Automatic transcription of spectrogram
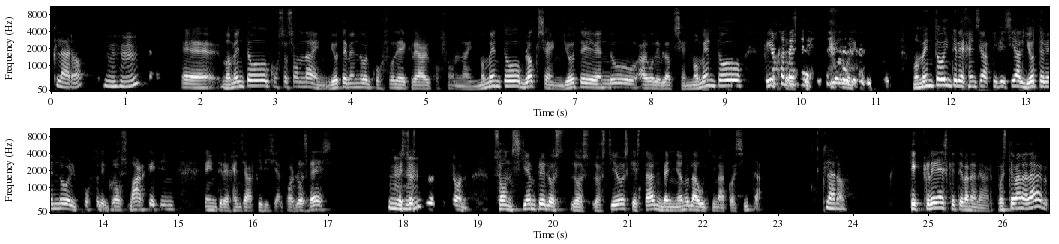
Claro. Eh, momento cursos online, yo te vendo el curso de crear el curso online. Momento blockchain, yo te vendo algo de blockchain. Momento cripto, Momento inteligencia artificial, yo te vendo el curso de cross marketing de inteligencia artificial. Pues los ves. Estos son, son siempre los, los, los tíos que están vendiendo la última cosita. Claro. ¿Qué crees que te van a dar? Pues te van a dar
